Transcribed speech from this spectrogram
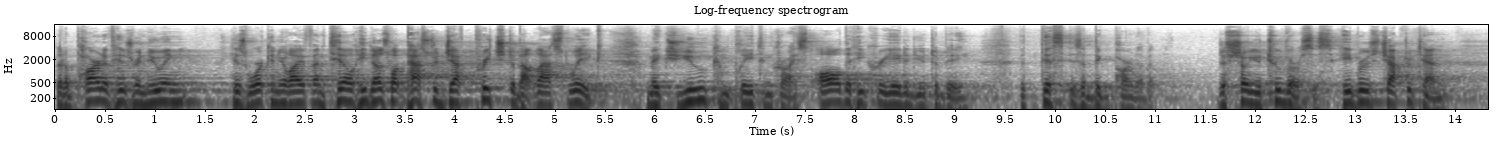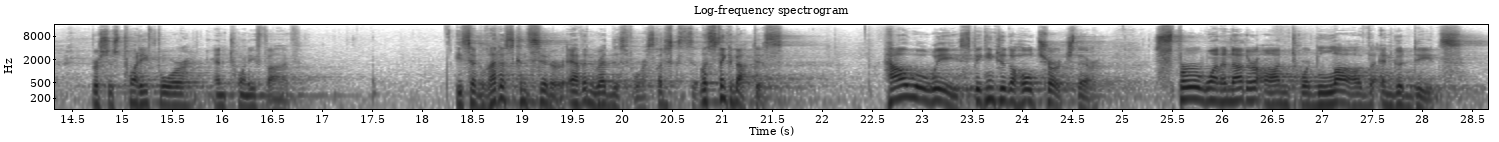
That a part of His renewing his work in your life until he does what Pastor Jeff preached about last week makes you complete in Christ, all that he created you to be. That this is a big part of it. Just show you two verses Hebrews chapter 10, verses 24 and 25. He said, Let us consider, Evan read this for us. Let us, let's think about this. How will we, speaking to the whole church there, spur one another on toward love and good deeds?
